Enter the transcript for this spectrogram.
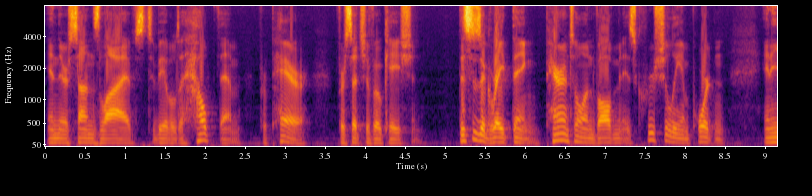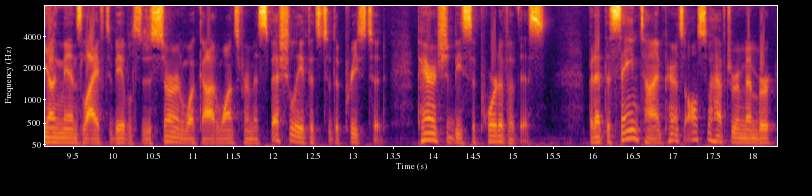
in their sons' lives to be able to help them prepare for such a vocation. This is a great thing. Parental involvement is crucially important in a young man's life to be able to discern what God wants for him, especially if it's to the priesthood. Parents should be supportive of this. But at the same time, parents also have to remember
